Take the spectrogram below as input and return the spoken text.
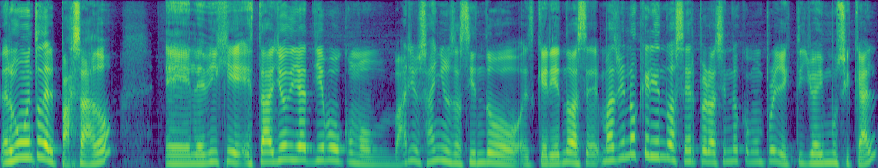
en algún momento del pasado, eh, le dije, está, yo ya llevo como varios años haciendo, queriendo hacer, más bien no queriendo hacer, pero haciendo como un proyectillo ahí musical.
